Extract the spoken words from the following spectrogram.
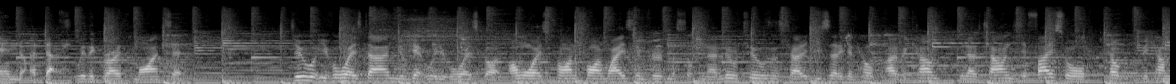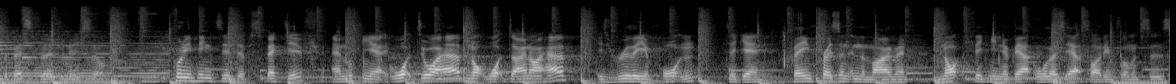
and adapt with a growth mindset. Do what you've always done, you'll get what you've always got. I'm always trying to find ways to improve myself, you know, little tools and strategies that can help overcome, you know, challenges you face or help to become the best version of yourself putting things into perspective and looking at what do I have, not what don't I have, is really important. Again, being present in the moment, not thinking about all those outside influences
